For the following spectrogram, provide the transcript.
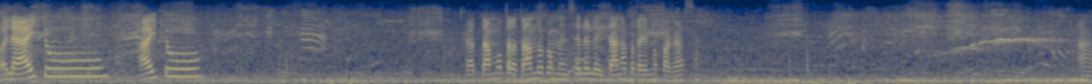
Hola, Aitu. Aitu. Acá estamos tratando de convencerle a la Itana para irnos para casa. A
